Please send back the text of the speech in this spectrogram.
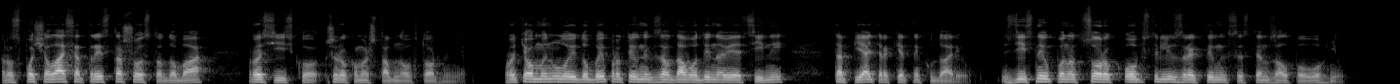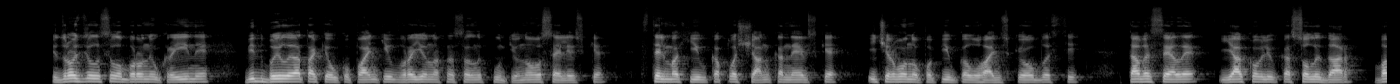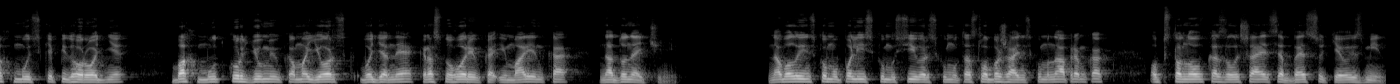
Розпочалася 306-та доба російського широкомасштабного вторгнення. Протягом минулої доби противник завдав один авіаційний та 5 ракетних ударів. Здійснив понад 40 обстрілів з реактивних систем залпового вогню. Підрозділи Сил оборони України відбили атаки окупантів в районах населених пунктів Новоселівське, Стельмахівка, Площанка, Невське і Червонопопівка Луганської області та Веселе, Яковлівка, Солидар, Бахмутське, Підгороднє, Бахмут, Курдюмівка, Майорськ, Водяне, Красногорівка і Мар'їнка на Донеччині. На Волинському, Поліському, Сіверському та Слобожанському напрямках обстановка залишається без суттєвих змін.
